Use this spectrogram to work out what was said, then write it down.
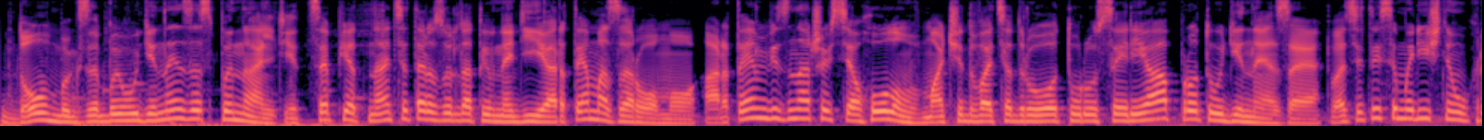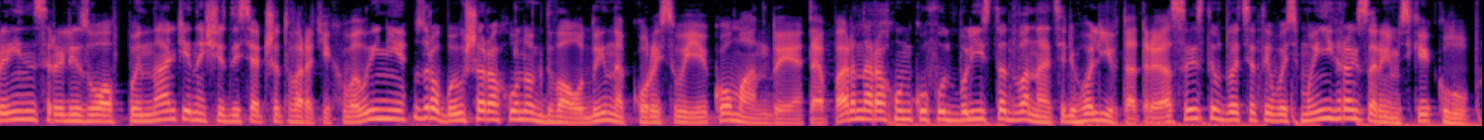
Довбик забив у Дінезе з пенальті. Це 15-та результативна дія Артема за Рому. Артем відзначився голом в матчі 22-го туру серії А проти Удінезе. 27-річний українець реалізував пенальті на 64-й хвилині, зробивши рахунок 2-1 на користь своєї команди. Тепер на рахунку футболіста 12 голів та 3 асисти в 28 іграх за римський клуб.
